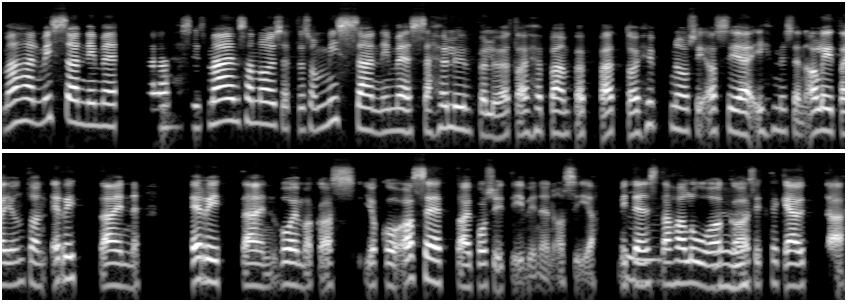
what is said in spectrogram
mähän missään nimessä, siis mä en sanoisi, että se on missään nimessä hölynpölyä tai höpänpöppää. Toi hypnoosiasia ja ihmisen alitajunta on erittäin, erittäin voimakas joko ase tai positiivinen asia, miten Mm. sitä haluaakaan Mm. sitten käyttää.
